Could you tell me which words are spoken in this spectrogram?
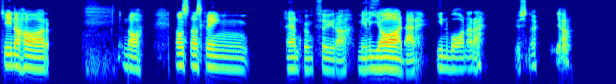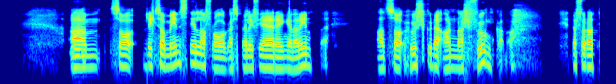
Kina har no, någonstans kring 1.4 miljarder invånare just nu. Ja. Mm. Um, så liksom min stilla fråga, spelifiering eller inte. Alltså hur skulle det annars funka då? Därför att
